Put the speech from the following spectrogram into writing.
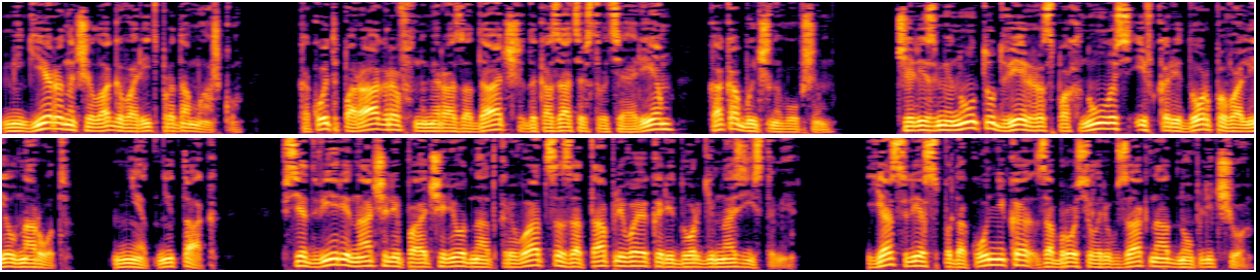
Мигера начала говорить про домашку. Какой-то параграф, номера задач, доказательства теорем, как обычно в общем. Через минуту дверь распахнулась, и в коридор повалил народ. Нет, не так. Все двери начали поочередно открываться, затапливая коридор гимназистами. Я слез с подоконника, забросил рюкзак на одно плечо.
